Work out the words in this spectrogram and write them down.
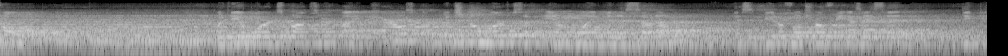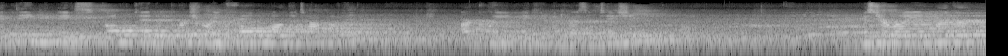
Foal. With the award sponsored by Carol's Original Works of Amboy, Minnesota. This beautiful trophy, as I said, depicting a sculpted Percheron foal on the top of it. Our queen making the presentation. Mr. Ryan Burger,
